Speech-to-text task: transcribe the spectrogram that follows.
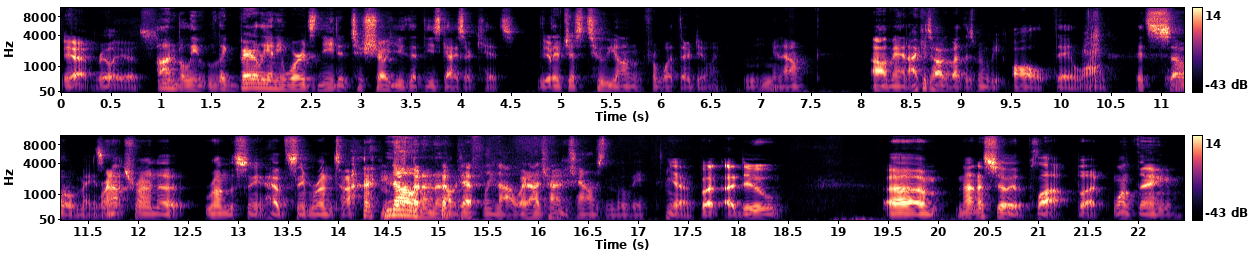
Yeah, it really is. unbelievable like barely any words needed to show you that these guys are kids Yep. they're just too young for what they're doing Mhm. you know oh man i could talk about this movie all day long it's so amazing We're not trying to run the same, have the same run time. no no no no definitely not we're not trying to challenge the movie Yeah, but I do, um, not necessarily the plot, but one thing,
